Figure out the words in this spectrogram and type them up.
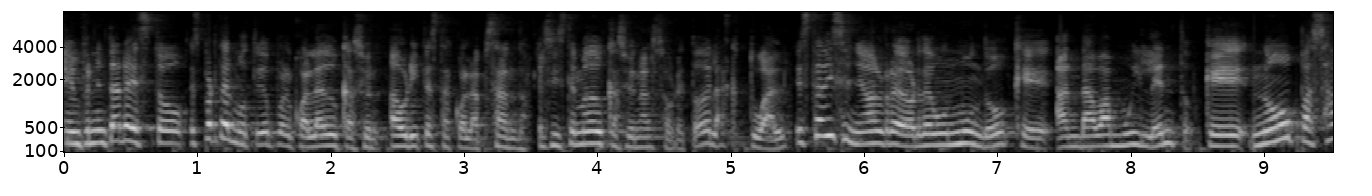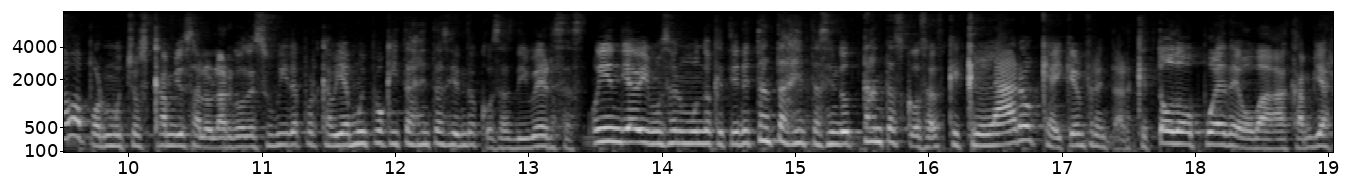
Enfrentar esto es parte del motivo por el cual la educación ahorita está colapsando. El sistema educacional, sobre todo el actual, está diseñado alrededor de un mundo que andaba muy lento, que no pasaba por muchos cambios a lo largo de su vida porque había muy poquita gente haciendo cosas diversas. Hoy en día vivimos en un mundo que tiene tanta gente haciendo tantas cosas que claro que hay que enfrentar que todo puede o va a cambiar.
